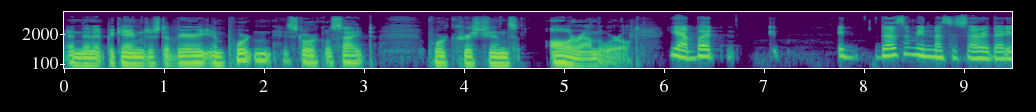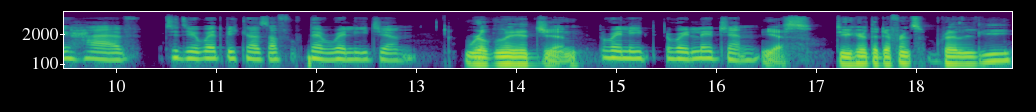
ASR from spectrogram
And then it became just a very important historical site for Christians all around the world. Yeah, but it, it doesn't mean necessary that you have to do it because of the religion. Religion. Reli- religion. Yes. Do you hear the difference? Reli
